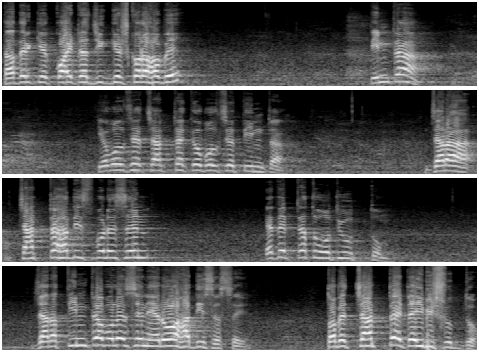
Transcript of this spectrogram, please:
তাদেরকে কয়টা জিজ্ঞেস করা হবে? তিনটা? কেউ বলছে চারটা কেউ বলছে তিনটা? যারা চারটা হাদিস পড়েছেন, এদেরটা তো অতি উত্তম। যারা তিনটা বলেছেন, এরও হাদিস আছে। তবে চারটা এটাই বিশুদ্ধ।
